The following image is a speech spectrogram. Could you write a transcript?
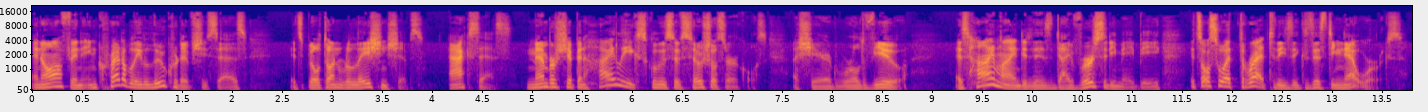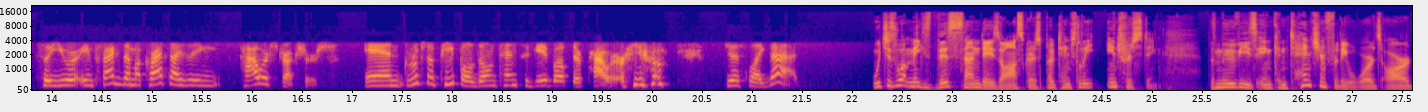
And often incredibly lucrative, she says. It's built on relationships, access, membership in highly exclusive social circles, a shared worldview. As high minded as diversity may be, it's also a threat to these existing networks. So you're, in fact, democratizing power structures. And groups of people don't tend to give up their power, you know, just like that. Which is what makes this Sunday's Oscars potentially interesting. The movies in contention for the awards are,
